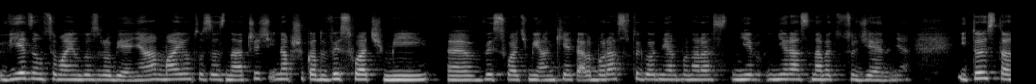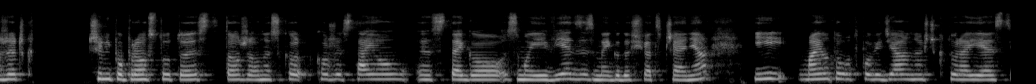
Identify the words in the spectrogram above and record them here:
wiedzą, co mają do zrobienia, mają to zaznaczyć i na przykład wysłać mi, e, wysłać mi ankietę albo raz w tygodniu, albo na raz, nie, nie raz nawet codziennie. I to jest ta rzecz, czyli po prostu to jest to, że one korzystają e, z tego, z mojej wiedzy, z mojego doświadczenia i mają tą odpowiedzialność, która jest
